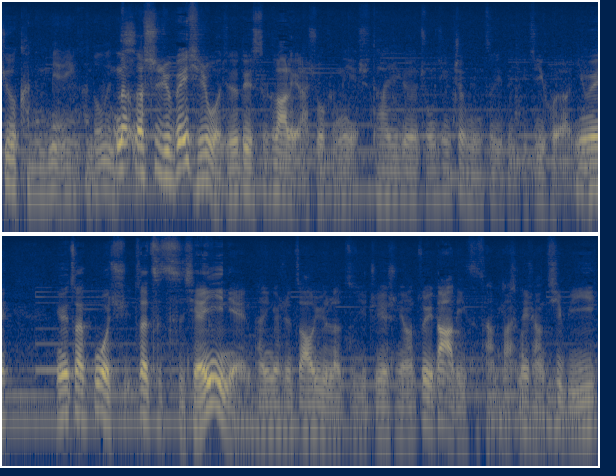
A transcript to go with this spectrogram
就有可能面临很多问题。那那世俱杯其实我觉得对斯科拉里来说，可能也是他一个重新证明自己的一个机会啊，因为因为在过去在此此前一年，他应该是遭遇了自己职业生涯最大的一次惨败，那场七比一，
